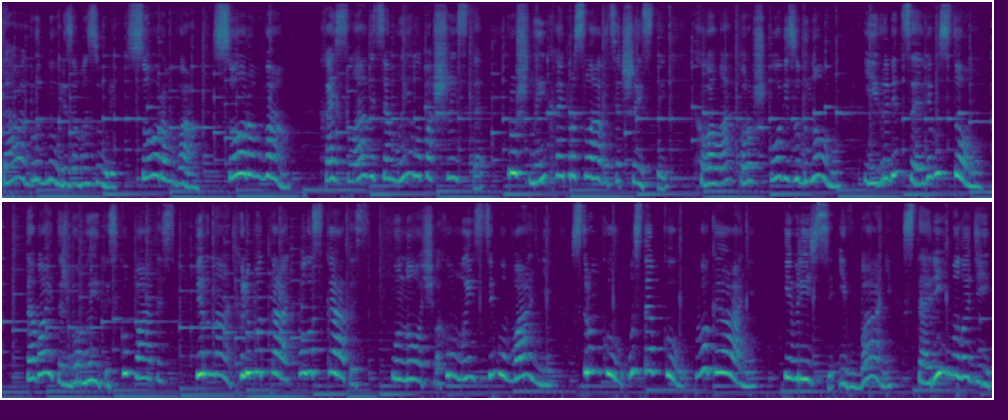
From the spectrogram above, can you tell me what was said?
Так, бруднулі замазулі, сором вам, сором вам. Хай славиться мило пашисте, рушник хай прославиться чистий, хвала порошкові зубному і гребінцеві густому. Давайте ж бо митись, купатись, пірнать, хлюпотать, полоскатись. У ночвах, у мисці, у ванні, в струмку, у ставку, в океані, і в річці, і в бані, старі й молоді,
